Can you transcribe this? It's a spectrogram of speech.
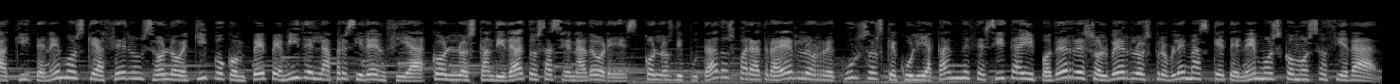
Aquí tenemos que hacer un solo equipo con Pepe Mide en la presidencia, con los candidatos a senadores, con los diputados para traer los recursos que Culiacán necesita y poder resolver los problemas que tenemos como sociedad.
